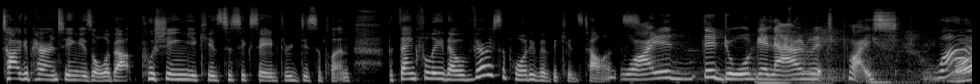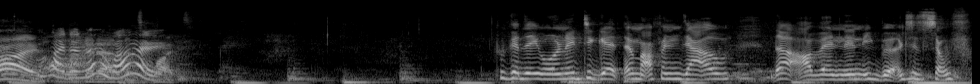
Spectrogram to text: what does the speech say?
Tiger parenting is all about pushing your kids to succeed through discipline, but thankfully they were very supportive of the kids' talents. Why did the door get out of its place? Why? Why? Oh, I don't know why. Because they wanted to get the muffins out of the oven and he burnt himself.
